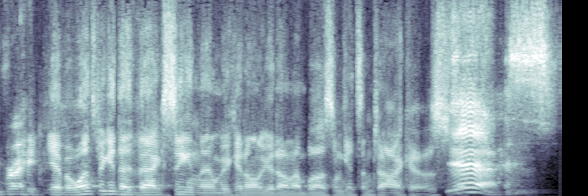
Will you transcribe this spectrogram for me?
right. Yeah, but once we get that vaccine, then we can all get on a bus and get some tacos. Yeah. yes,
